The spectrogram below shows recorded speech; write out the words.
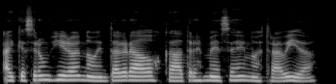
hay que hacer un giro de 90 grados cada tres meses en nuestra vida,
